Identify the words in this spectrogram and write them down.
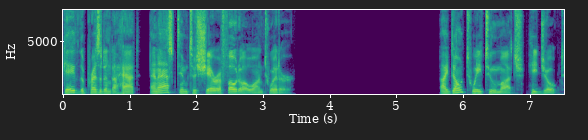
gave the president a hat and asked him to share a photo on Twitter. I don't tweet too much, he joked,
